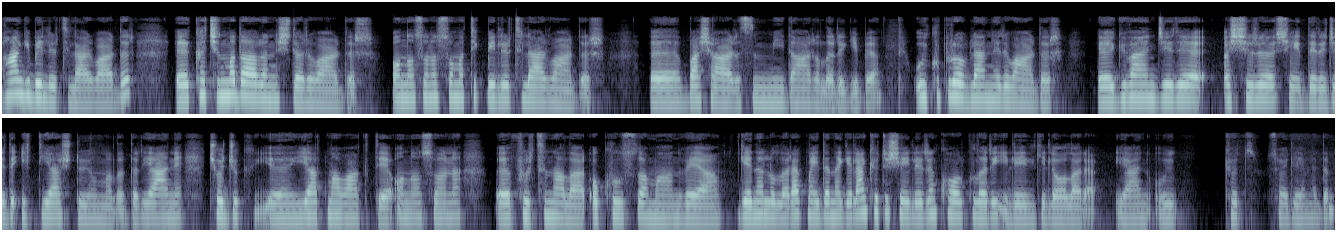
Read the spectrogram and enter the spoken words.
hangi belirtiler vardır? E, kaçınma davranışları vardır. Ondan sonra somatik belirtiler vardır. E, baş ağrısı, mide ağrıları gibi. Uyku problemleri vardır e, güvencede aşırı şey derecede ihtiyaç duyulmalıdır. Yani çocuk e, yatma vakti, ondan sonra e, fırtınalar, okul zamanı veya genel olarak meydana gelen kötü şeylerin korkuları ile ilgili olarak yani uy kötü söyleyemedim.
